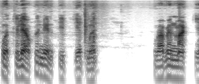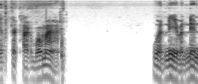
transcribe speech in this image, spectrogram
งวดที่แล้วคือเน้นติดเจ็ดหมดว่ามันมักเจ็ดกะคักบ่มางวดนี้มันเน้น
